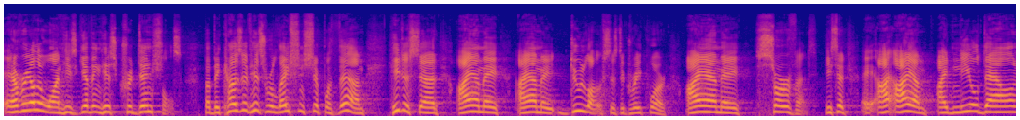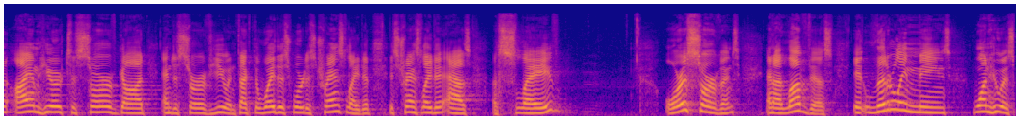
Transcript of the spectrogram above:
Every other one, he's giving his credentials. But because of his relationship with them, he just said, I am a, I am a doulos, is the Greek word. I am a servant. He said, I, I, am, I kneel down, I am here to serve God and to serve you. In fact, the way this word is translated, is translated as a slave or a servant. And I love this. It literally means one who is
